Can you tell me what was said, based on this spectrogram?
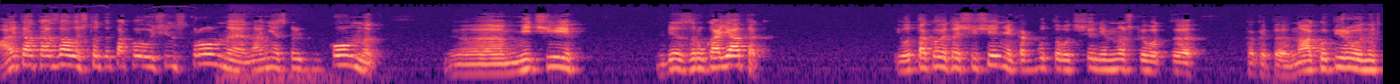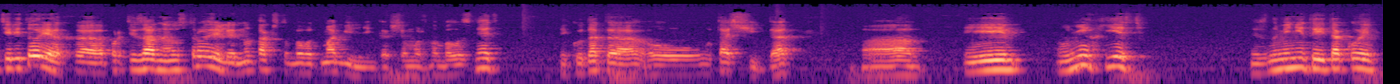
А это оказалось что-то такое очень скромное, на несколько комнат, э, мечи без рукояток. И вот такое вот ощущение, как будто вот все немножко вот, э, как это, на оккупированных территориях э, партизаны устроили, но так, чтобы вот мобильненько все можно было снять и куда-то утащить, да. А, и у них есть знаменитый такой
